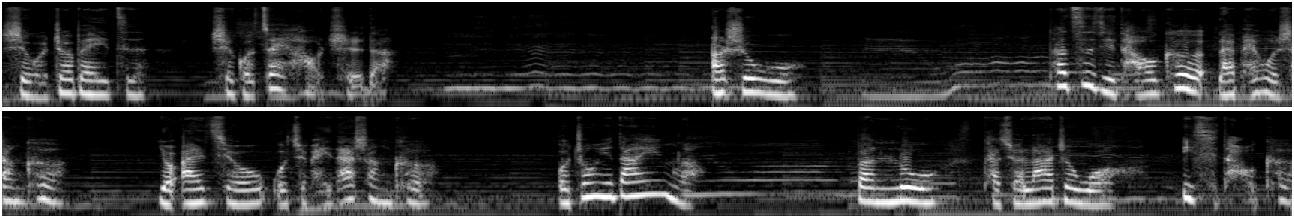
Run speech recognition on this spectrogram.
是我这辈子吃过最好吃的。二十五，他自己逃课来陪我上课，又哀求我去陪他上课，我终于答应了。半路，他却拉着我一起逃课。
